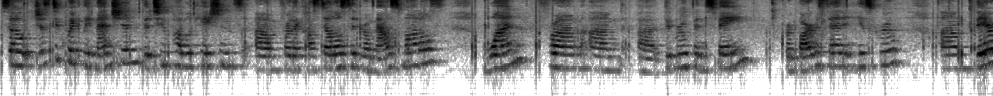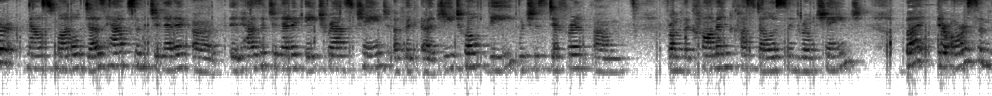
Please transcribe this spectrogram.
So just to quickly mention the two publications um, for the Costello syndrome mouse models. One from um, uh, the group in Spain, from Barbacid and his group. Um, their mouse model does have some genetic, uh, it has a genetic HRAS change of the uh, G12V, which is different um, from the common Costello syndrome change. But there are some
